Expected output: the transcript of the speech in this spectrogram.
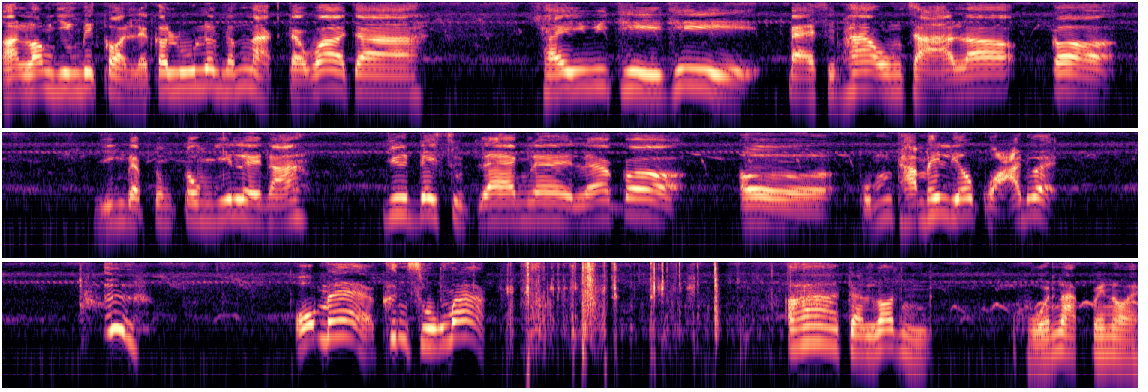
อะลองยิงไปก่อนแล้วก็รู้เรื่องน้ำหนัก แต่ว่าจะใช้วิธีที่ 85 องศาแล้วก็ยิงแบบตรงๆนี้เลยนะ ยืดได้สุดแรงเลยแล้วก็ เออผมทำให้เลี้ยวขวาด้วยอือโอ้แม่ขึ้นสูงมาก อ่าแต่ล่อนหัวหนักไปหน่อย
